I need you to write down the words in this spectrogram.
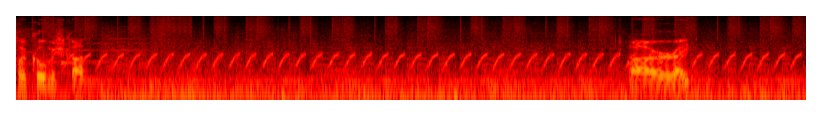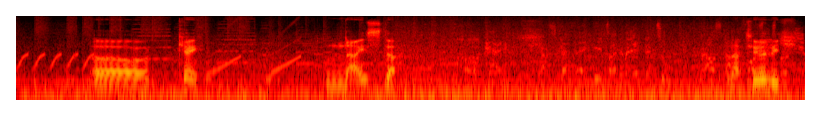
Voll komisch gerade. Alright. Okay. Nice da. Natürlich.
